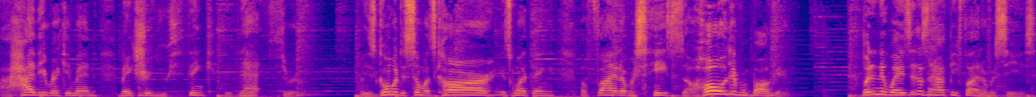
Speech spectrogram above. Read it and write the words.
I highly recommend make sure you think that through. He's going to someone's car is one thing, but flying overseas is a whole different ballgame. But anyways, it doesn't have to be flying overseas.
